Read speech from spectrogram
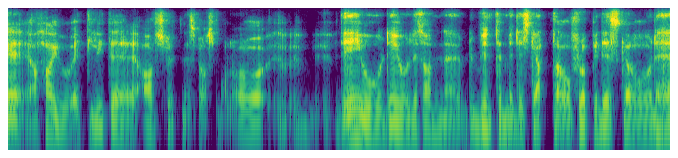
eh, har jo et lite avsluttende spørsmål. og det er, jo, det er jo litt sånn, Du begynte med disketter og floppy disker, og det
